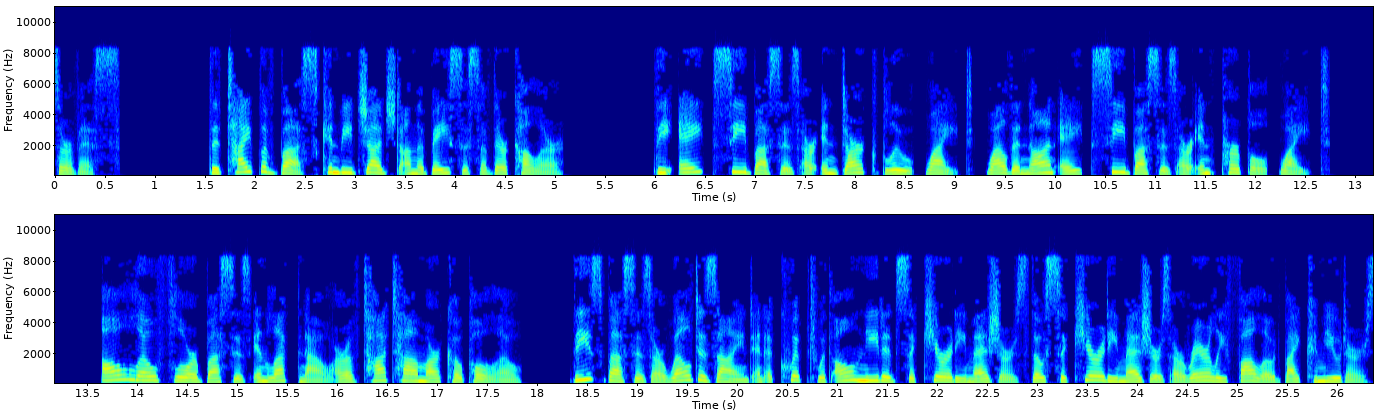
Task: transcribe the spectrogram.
service. The type of bus can be judged on the basis of their color. The A, C buses are in dark blue, white, while the non-A, C buses are in purple, white. All low-floor buses in Lucknow are of Tata Marco Polo. These buses are well designed and equipped with all needed security measures though security measures are rarely followed by commuters.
